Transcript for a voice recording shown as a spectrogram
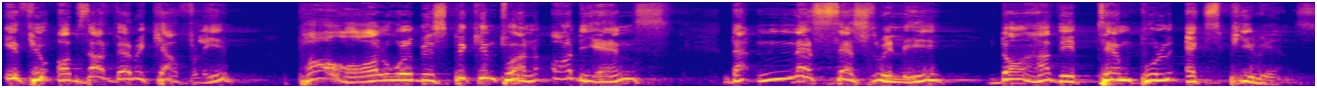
if you observe very carefully, Paul will be speaking to an audience that necessarily don't have a temple experience.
